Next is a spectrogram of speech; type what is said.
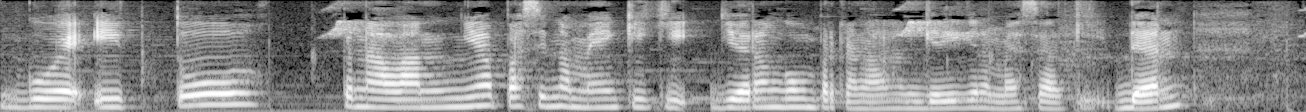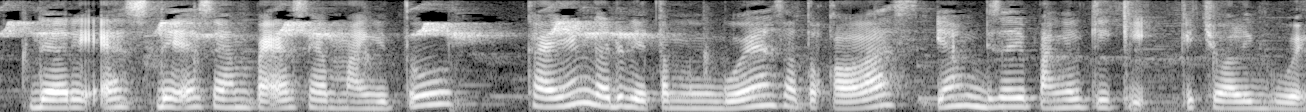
gue itu kenalannya pasti namanya Kiki. Jarang gue memperkenalkan diri namanya Selki. Dan dari SD SMP SMA gitu kayaknya nggak ada deh temen gue yang satu kelas yang bisa dipanggil Kiki kecuali gue.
